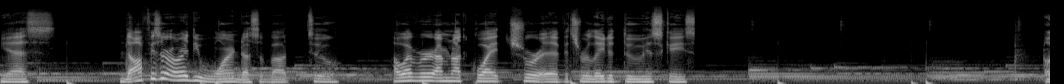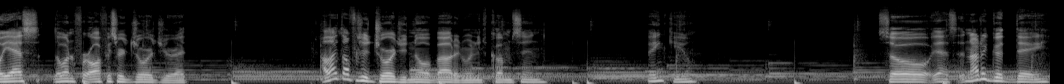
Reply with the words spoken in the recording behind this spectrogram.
Yes. The officer already warned us about too. However, I'm not quite sure if it's related to his case. Oh yes, the one for Officer Georgie, right? I let Officer Georgie know about it when it comes in. Thank you. So, yes, not a good day.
